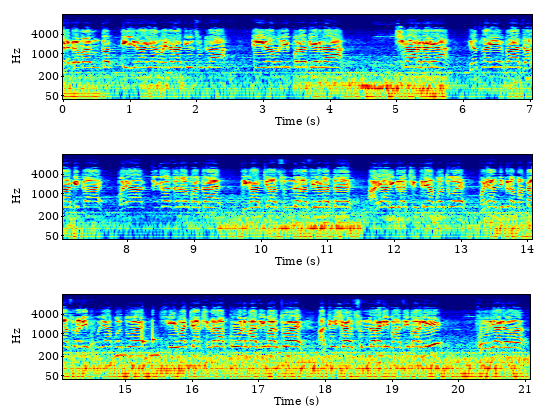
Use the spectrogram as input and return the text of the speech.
गट क्रमांक तेरा या मैदानातील सुटला. तेरा मध्ये परत एकदा चार गाड्या. त्यातला एक बाद झाला की काय? पड्याल तिघ जण पळतात. तिघांच्या सुंदर अशी लढत आहे. आड्याल इकडं चित्र्या पळतोय. पड्याल तिकडं बकासूर आणि फुल्या पळतोय. शेवटच्या क्षणाला कोण बाजी मारतोय? अतिशय सुंदर आणि बाजी मारली फुल्यानं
